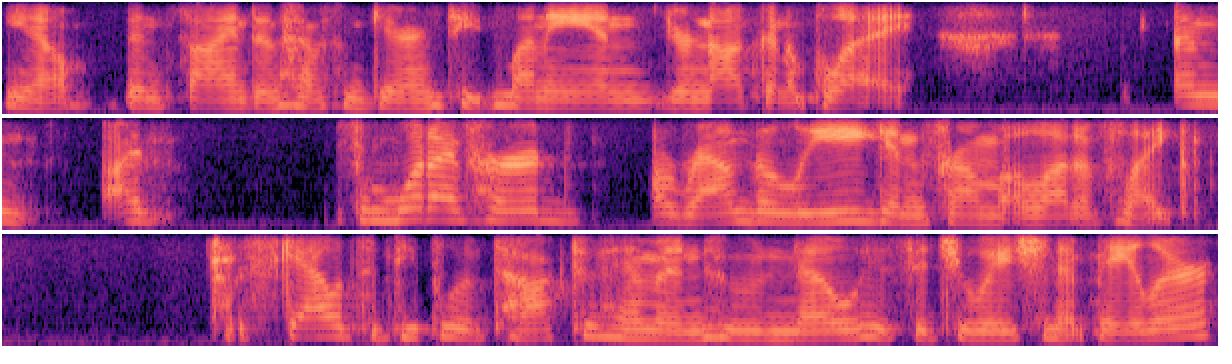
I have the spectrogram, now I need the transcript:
you know, been signed and have some guaranteed money and you're not going to play. And I, from what I've heard around the league and from a lot of like scouts and people who've talked to him and who know his situation at Baylor,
